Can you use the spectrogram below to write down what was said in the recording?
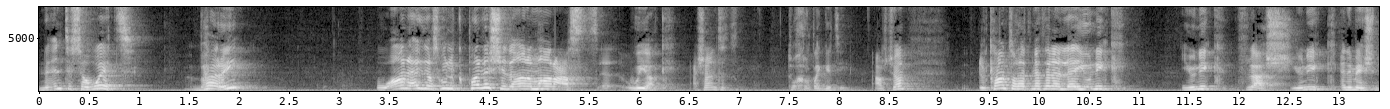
إن أنت سويت parry وأنا أقدر أسوي لك punish إذا أنا ما رعصت وياك عشان أنت توخر طقتي. عرفت شلون؟ ال counter hit مثلا لا unique unique flash unique animation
